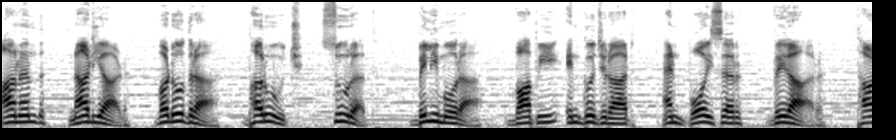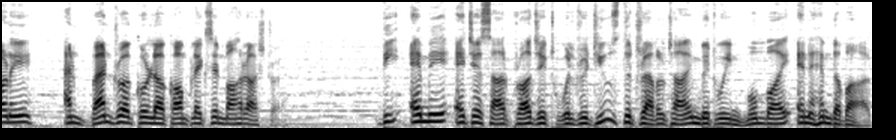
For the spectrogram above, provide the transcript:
Anand, Nadiad, Vadodara, Bharuch, Surat, Bilimora, Vapi in Gujarat, and Boisar, Virar, Thane, and Bandra Kurla complex in Maharashtra. The MAHSR project will reduce the travel time between Mumbai and Ahmedabad,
